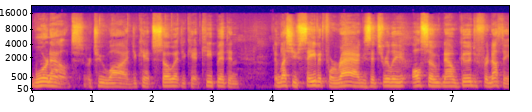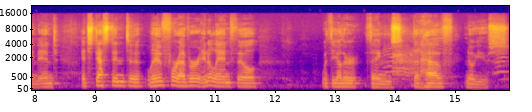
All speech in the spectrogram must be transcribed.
worn out or too wide. You can't sew it, you can't keep it, and unless you save it for rags, it's really also now good for nothing. And it's destined to live forever in a landfill with the other things that have no use.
